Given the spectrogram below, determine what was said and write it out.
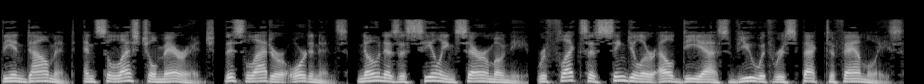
the endowment, and celestial marriage. This latter ordinance, known as a sealing ceremony, reflects a singular LDS view with respect to families.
